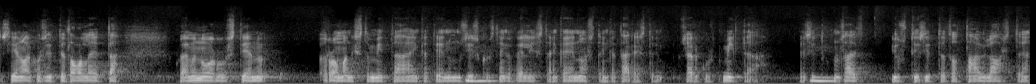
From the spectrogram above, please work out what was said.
Siinä alkoi sitten tavallaan, että kun en mä nuoruudessa tiennyt romanista mitään, enkä tiennyt mun siskosta, enkä velistä, enkä enosta, enkä tädestä, serkusta mitään. Ja sitten mm. kun sai justiin sitten tota yläasteen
